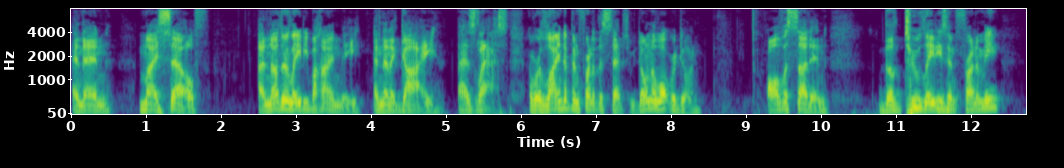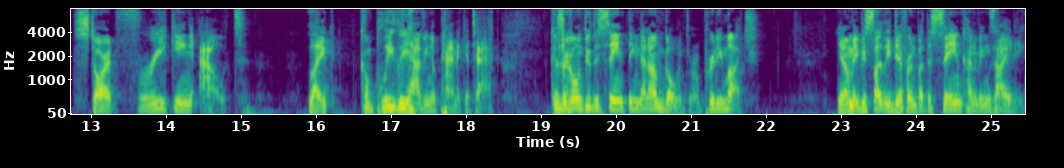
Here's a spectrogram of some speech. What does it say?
and then myself, another lady behind me, and then a guy as last. And we're lined up in front of the steps. We don't know what we're doing. All of a sudden, the two ladies in front of me start freaking out, like completely having a panic attack because they're going through the same thing that I'm going through, pretty much. You know, maybe slightly different, but the same kind of anxiety.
